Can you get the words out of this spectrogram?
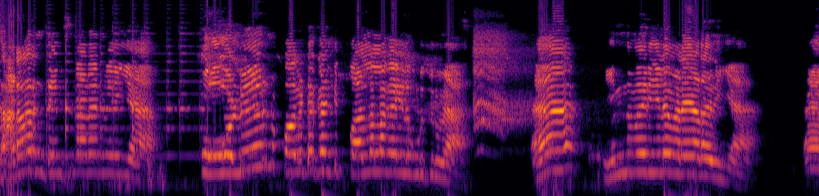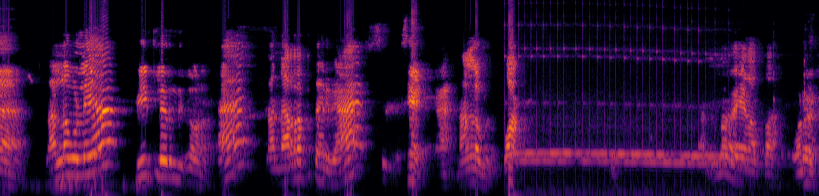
சடார்னு டென்ஷன் ஆனேன்னு வைங்க. போலுன்னு பகிட்ட கழட்டி பல்லெல்லாம் கையில கொடுத்துருவேன்? இந்த மாதிரி எல்லாம் விளையாடாதீங்க நல்ல பிள்ளையா வீட்டுல இருந்துக்கணும்? நான் நரப்பு தருவேன். சரி நல்ல பிள்ளை வா. நல்ல வேலைப்பா. ஓனர்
